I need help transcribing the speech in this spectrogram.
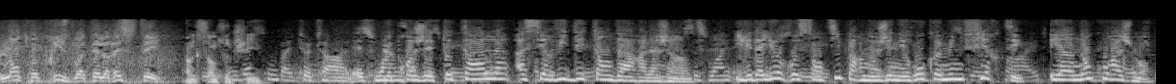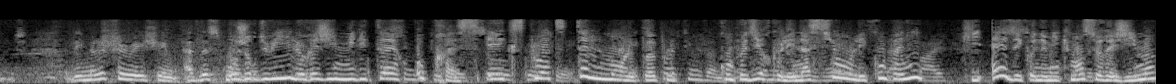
l'entreprise doit-elle rester? Aung San Suu Kyi. Le projet Total a servi d'étendard à la junte. Il est d'ailleurs ressenti par nos généraux comme une fierté et un encouragement. Aujourd'hui, le régime militaire oppresse et exploite tellement le peuple qu'on peut dire que les nations, les compagnies qui aident économiquement ce régime,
